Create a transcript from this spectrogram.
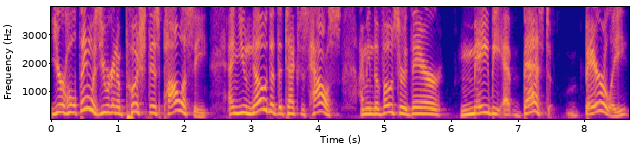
your whole thing was you were going to push this policy and you know that the Texas House, I mean, the votes are there maybe at best barely,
